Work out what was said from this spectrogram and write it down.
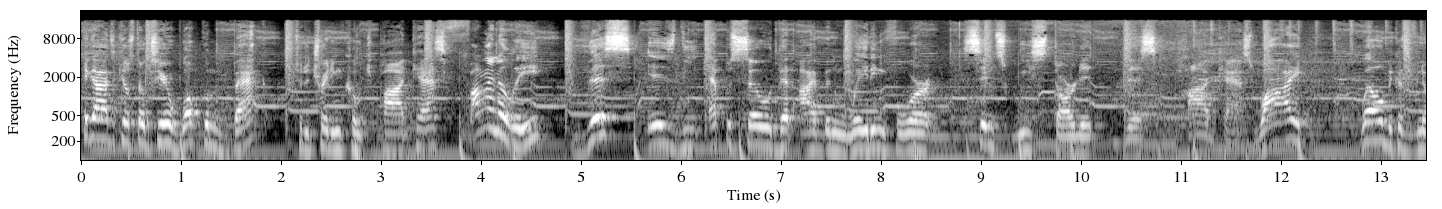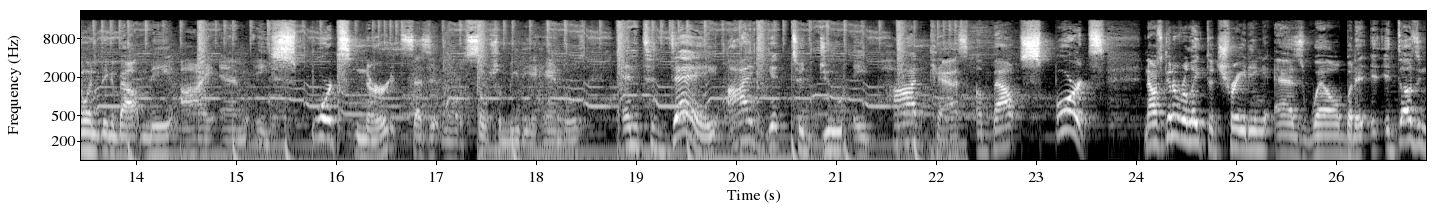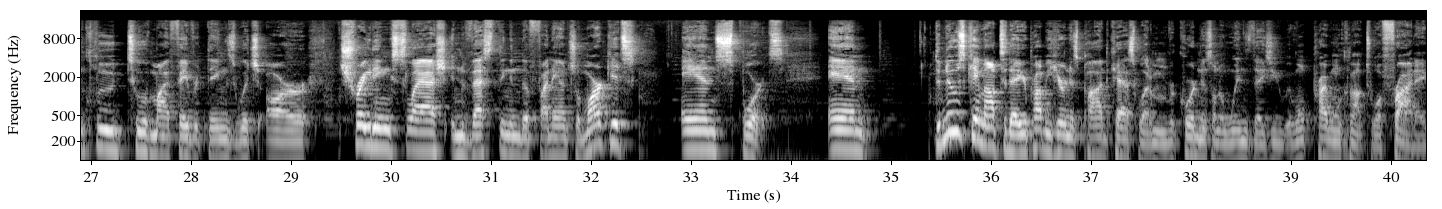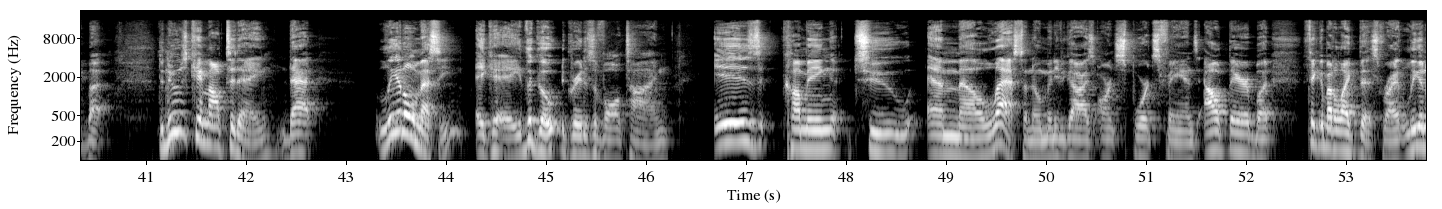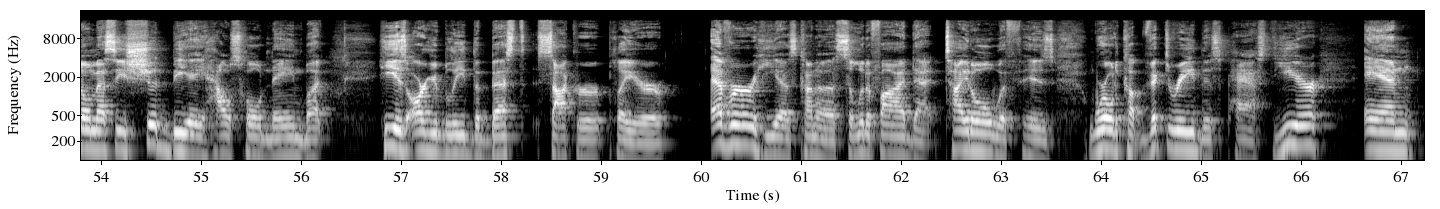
Hey guys, Akil Stokes here. Welcome back to the Trading Coach Podcast. Finally, this is the episode that I've been waiting for since we started this podcast. Why? Well, because if you know anything about me, I am a sports nerd. It says it in all the social media handles. And today I get to do a podcast about sports. Now, it's going to relate to trading as well, but it, it, does include two of my favorite things, which are trading slash investing in the financial markets and sports. And the news came out today. You're probably hearing this podcast. What I'm recording this on a Wednesday, so it won't, probably won't come out to a Friday. But the news came out today that Lionel Messi, aka the GOAT, the greatest of all time, is coming to MLS. I know many of you guys aren't sports fans out there, but think about it like this, right? Lionel Messi should be a household name, but he is arguably the best soccer player ever. He has kind of solidified that title with his World Cup victory this past year. And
